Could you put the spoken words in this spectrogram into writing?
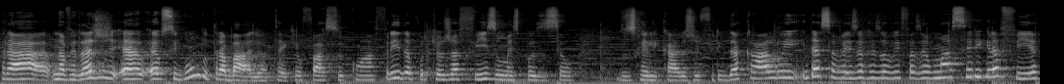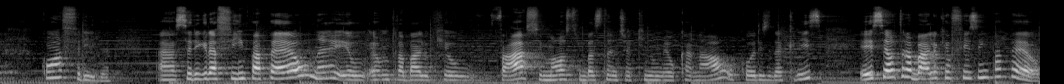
para, na verdade, é, é, o segundo trabalho até que eu faço com a Frida, porque eu já fiz uma exposição dos relicários de Frida Kahlo e, e dessa vez eu resolvi fazer uma serigrafia com a Frida. A serigrafia em papel, né, eu, é um trabalho que eu faço e mostro bastante aqui no meu canal, o Cores da Cris. Esse é o trabalho que eu fiz em papel.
